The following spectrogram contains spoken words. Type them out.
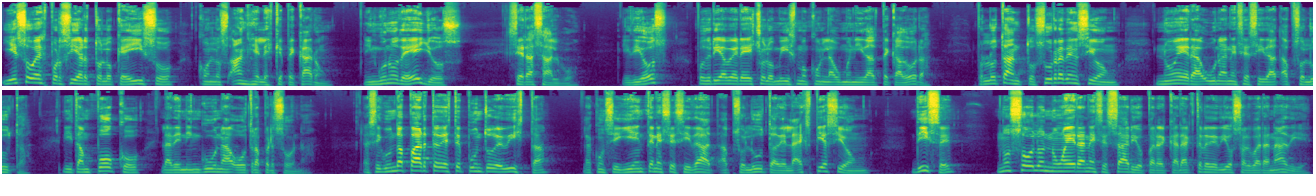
Y eso es, por cierto, lo que hizo con los ángeles que pecaron. Ninguno de ellos será salvo. Y Dios podría haber hecho lo mismo con la humanidad pecadora. Por lo tanto, su redención no era una necesidad absoluta, ni tampoco la de ninguna otra persona. La segunda parte de este punto de vista, la consiguiente necesidad absoluta de la expiación, dice, no solo no era necesario para el carácter de Dios salvar a nadie,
